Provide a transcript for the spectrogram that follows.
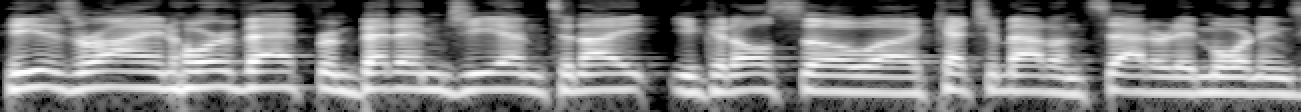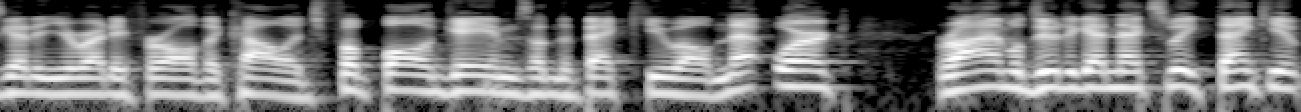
He is Ryan Horvat from BetMGM tonight. You could also uh, catch him out on Saturday mornings, getting you ready for all the college football games on the BetQL network. Ryan, we'll do it again next week. Thank you.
